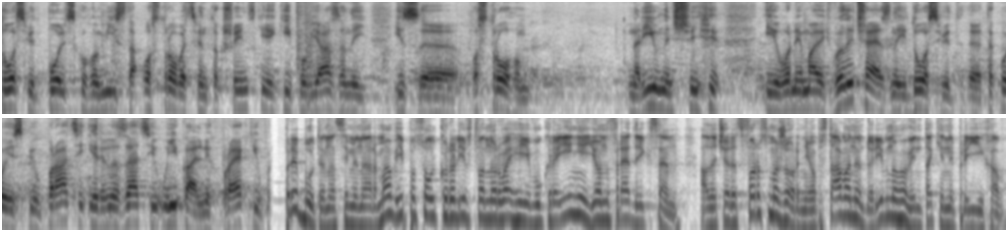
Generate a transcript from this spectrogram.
досвід польського міста Островець Свинтокшинський, який пов'язаний із е, Острогом на Рівненщині, і вони мають величезний досвід е, такої співпраці і реалізації унікальних проєктів. Прибути на семінар мав і посол Королівства Норвегії в Україні Йон Фредріксен. Але через форс-мажорні обставини до Рівного він так і не приїхав.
